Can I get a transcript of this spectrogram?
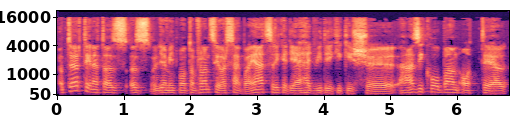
A történet az, az, ugye, mint mondtam, Franciaországban játszik, egy ilyen hegyvidéki kis házikóban, ott él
